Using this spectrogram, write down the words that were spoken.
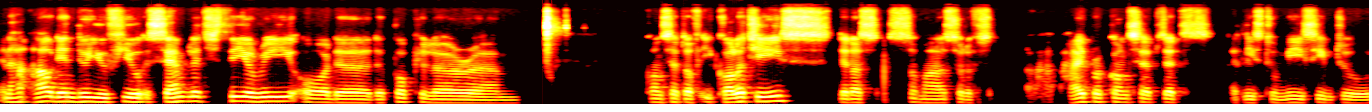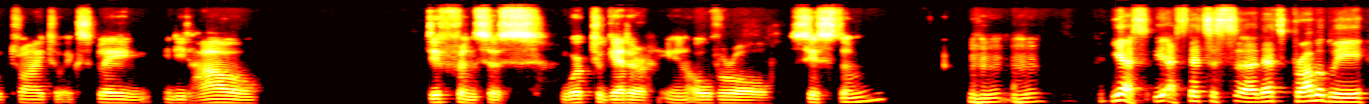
And how, how then do you view assemblage theory or the, the popular um, concept of ecologies that are somehow sort of hyper concepts that, at least to me, seem to try to explain indeed how differences work together in an overall system. Mm-hmm, mm-hmm. Yes, yes, that's uh, that's probably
